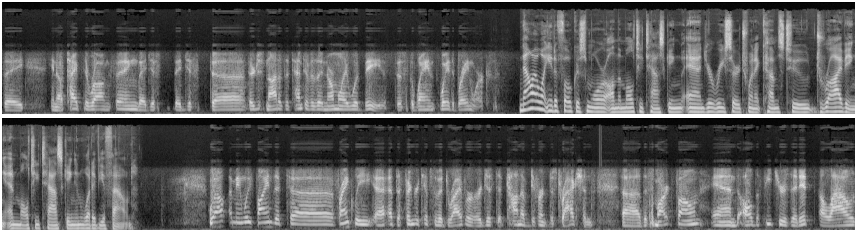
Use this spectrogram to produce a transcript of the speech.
They you know, type the wrong thing. They just they just uh, they're just not as attentive as they normally would be. It's just the way way the brain works. Now I want you to focus more on the multitasking and your research when it comes to driving and multitasking. And what have you found? Well, I mean, we find that, uh, frankly, uh, at the fingertips of a driver are just a ton of different distractions. Uh, the smartphone and all the features that it allows,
